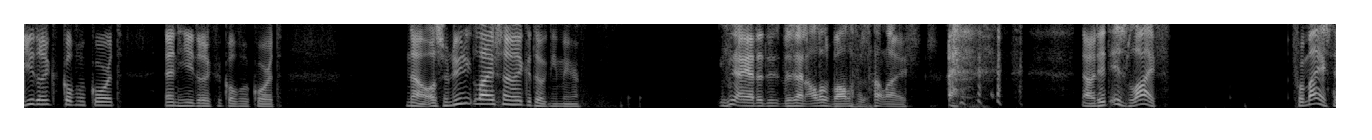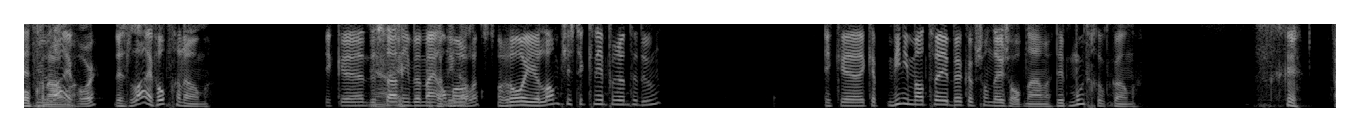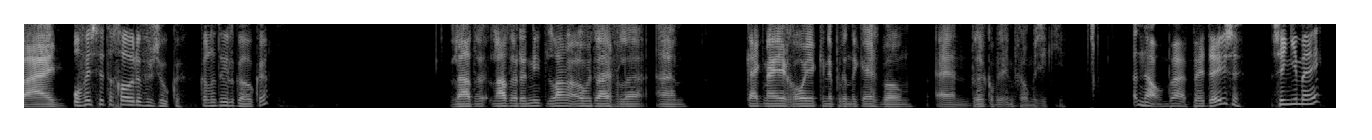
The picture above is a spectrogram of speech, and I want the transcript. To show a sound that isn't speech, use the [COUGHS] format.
Hier druk ik op record. En hier druk ik op record. Nou, als we nu niet live zijn, weet ik het ook niet meer. [LAUGHS] Nou ja, dat is, we zijn alles behalve [LAUGHS] live. [LAUGHS] Nou, dit is live. Voor mij is dit Opgenomen. live hoor. Dit is live opgenomen. Ik, eh, er Ja, staan is- hier bij mij allemaal rode lampjes te knipperen te doen. Ik, eh, ik heb minimaal twee backups van deze opname. Dit moet goed komen. Fijn. Of is dit de goden verzoeken? Kan natuurlijk ook, hè? Laten we, laten we er niet langer over twijfelen. Ehm, kijk naar je rode knipperende kerstboom en druk op het intro muziekje. Nou, bij, bij deze. Zing je mee?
